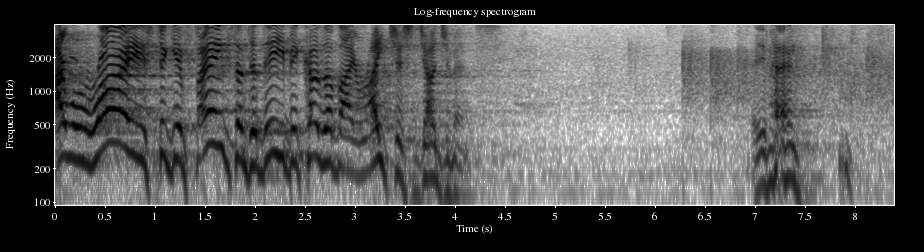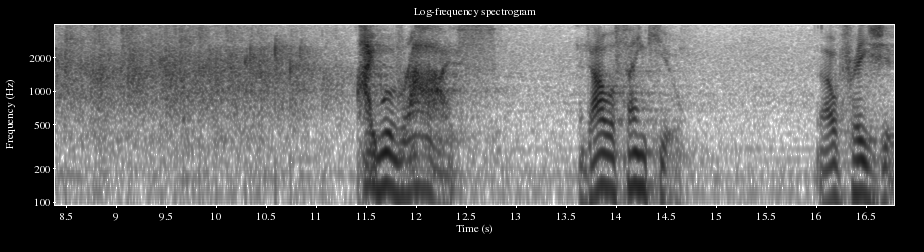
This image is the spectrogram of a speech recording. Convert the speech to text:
I will rise to give thanks unto thee because of thy righteous judgments. Amen. I will rise and I will thank you. I will praise you.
